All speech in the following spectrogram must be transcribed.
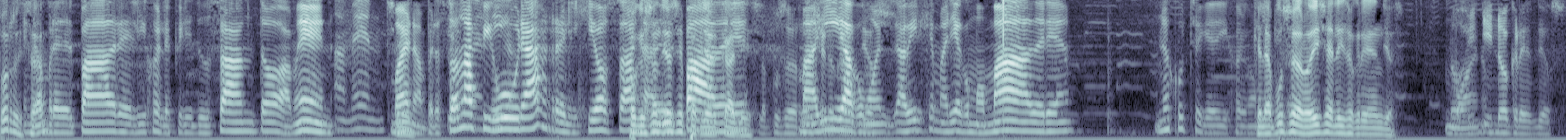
¿Vos en nombre del Padre, del Hijo y del Espíritu Santo. Amén. Amén. Sí. Bueno, pero son Dios las figuras religiosas. Porque la son del dioses Padre, patriarcales. María como Dios. la Virgen María como madre. No escuché qué dijo el Que la puso de rodillas y le hizo creer en Dios. No, Bueno, y, y no cree en Dios.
